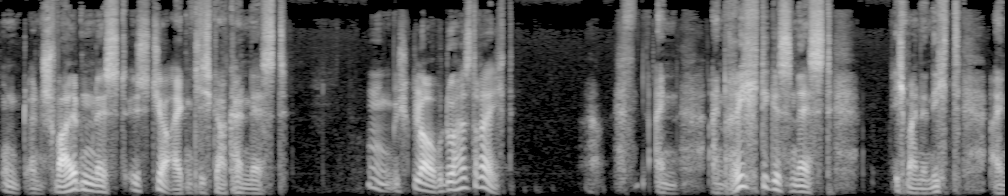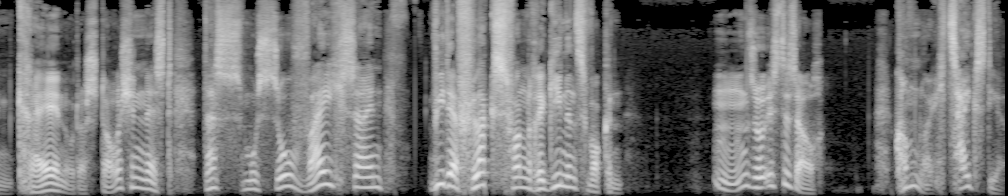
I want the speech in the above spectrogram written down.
und ein Schwalbennest ist ja eigentlich gar kein Nest. Hm, ich glaube, du hast recht. Ein, ein richtiges Nest ich meine nicht ein Krähen- oder Storchennest, das muss so weich sein wie der Flachs von Reginens Wocken. Hm, so ist es auch. Komm nur, ich zeig's dir.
